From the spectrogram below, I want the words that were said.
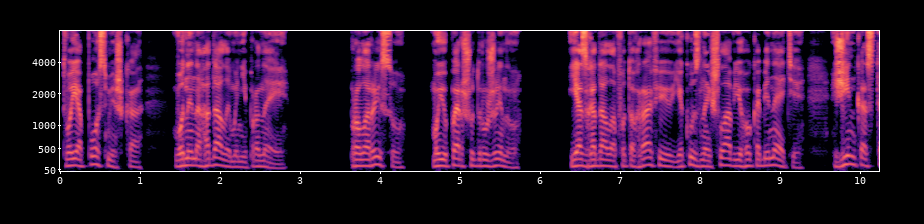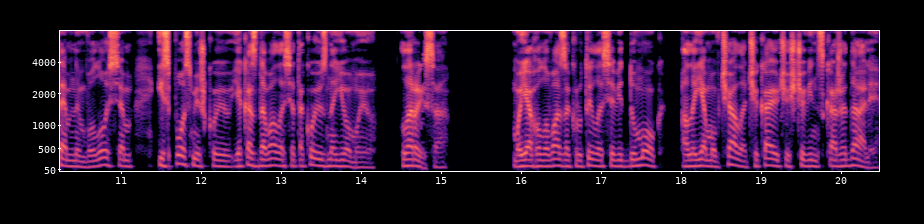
твоя посмішка, вони нагадали мені про неї. Про Ларису, мою першу дружину. Я згадала фотографію, яку знайшла в його кабінеті жінка з темним волоссям і з посмішкою, яка здавалася такою знайомою Лариса. Моя голова закрутилася від думок, але я мовчала, чекаючи, що він скаже далі.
